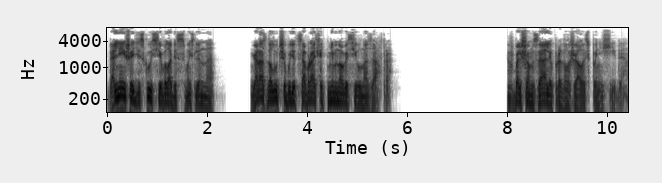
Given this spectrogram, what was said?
Дальнейшая дискуссия была бессмысленна. Гораздо лучше будет собрать хоть немного сил на завтра. В большом зале продолжалась панихида.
